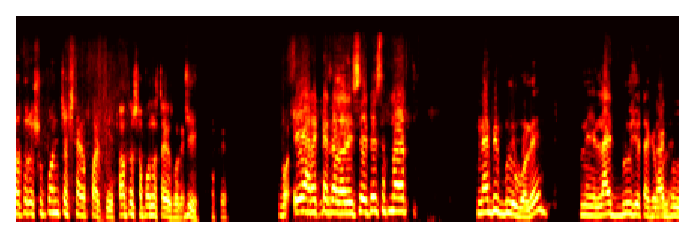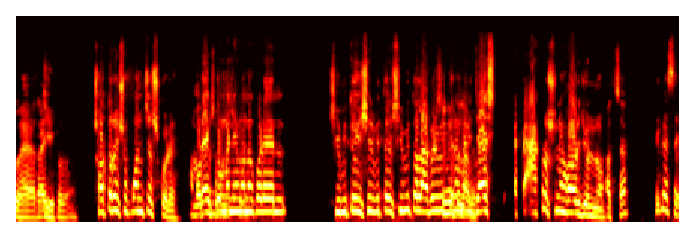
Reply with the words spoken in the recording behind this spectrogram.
সতেরোশো পঞ্চাশ টাকা পার পিস টাকা করে। জি। ওকে এই আরেকটা কালার এসে এটা আপনার নেভি ব্লু বলে মানে লাইট ব্লু যেটাকে বলে। হ্যাঁ রাইট করে। আমরা 1750 একদম মানে মনে করেন সীমিত ইসের ভিতরে সীমিত লাভের ভিতরে মানে জাস্ট একটা আকর্ষণীয় হওয়ার জন্য। আচ্ছা। ঠিক আছে?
